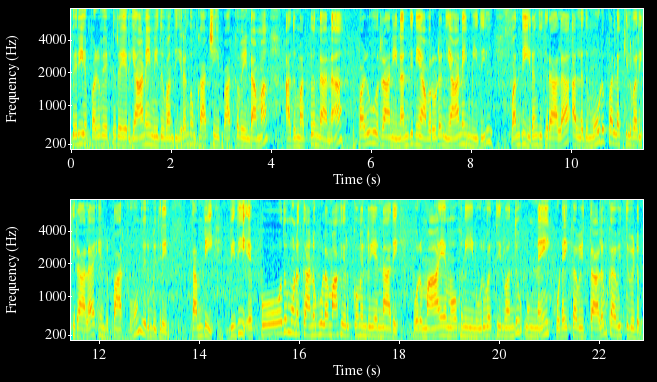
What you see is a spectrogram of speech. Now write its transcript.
பெரிய பழுவேட்டரையர் யானை மீது வந்து இறங்கும் காட்சியை பார்க்க வேண்டாமா? அது மட்டும்தானா? பழுவூர் ராணி நந்தினி அவருடன் யானை மீதில் வந்து இறங்குகிறாளா அல்லது மூடு பல்லக்கில் வருகிறாளா என்று பார்க்கவும் விரும்புகிறேன். தம்பி விதி எப்போதும் உனக்கு அனுகூலமாக இருக்கும் என்று எண்ணாதே. ஒரு மாய மோகினியின் உருவத்தில் வந்து உன்னை குடை கவிழ்த்தாலும் கவிழ்த்துவிடும்.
